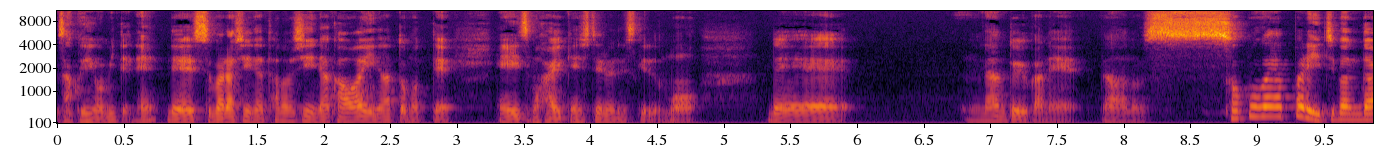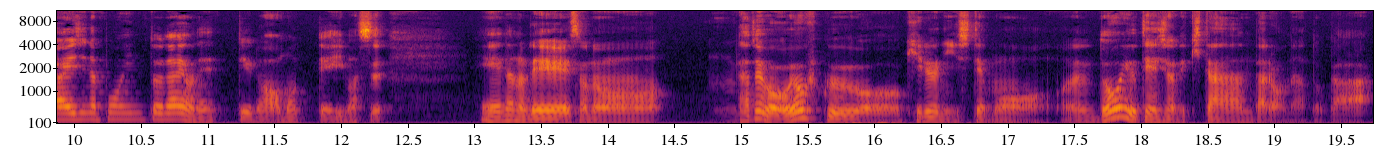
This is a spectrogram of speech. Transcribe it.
作品を見てね。で、素晴らしいな、楽しいな、可愛いなと思って、えいつも拝見してるんですけれども。で、なんというかね、あの、そこがやっぱり一番大事なポイントだよねっていうのは思っています。えー、なので、その、例えばお洋服を着るにしても、どういうテンションで着たんだろうなとか、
